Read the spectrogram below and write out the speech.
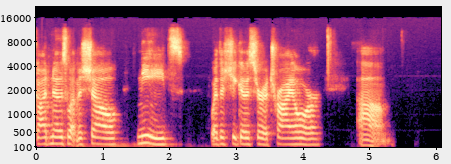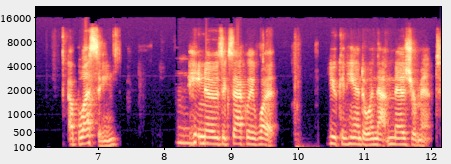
god knows what michelle needs whether she goes through a trial or um, a blessing Mm. he knows exactly what you can handle in that measurement.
